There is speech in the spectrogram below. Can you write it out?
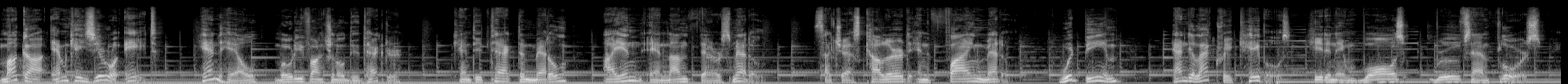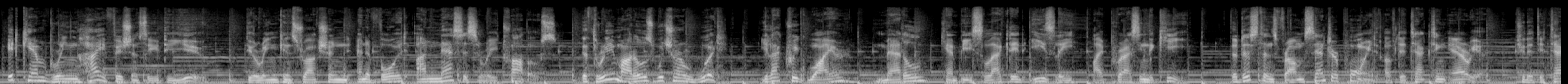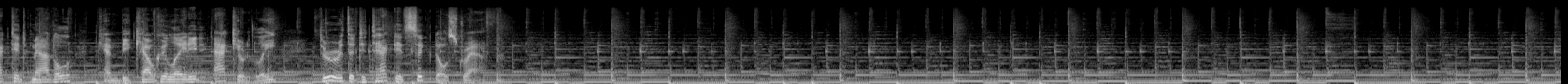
Maka MK08 handheld multifunctional detector can detect the metal, iron and non-ferrous metal, such as colored and fine metal, wood beam, and electric cables hidden in walls, roofs, and floors. It can bring high efficiency to you during construction and avoid unnecessary troubles. The three models which are wood, electric wire, metal can be selected easily by pressing the key. The distance from center point of detecting area to the detected metal can be calculated accurately through the detected signal strength.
